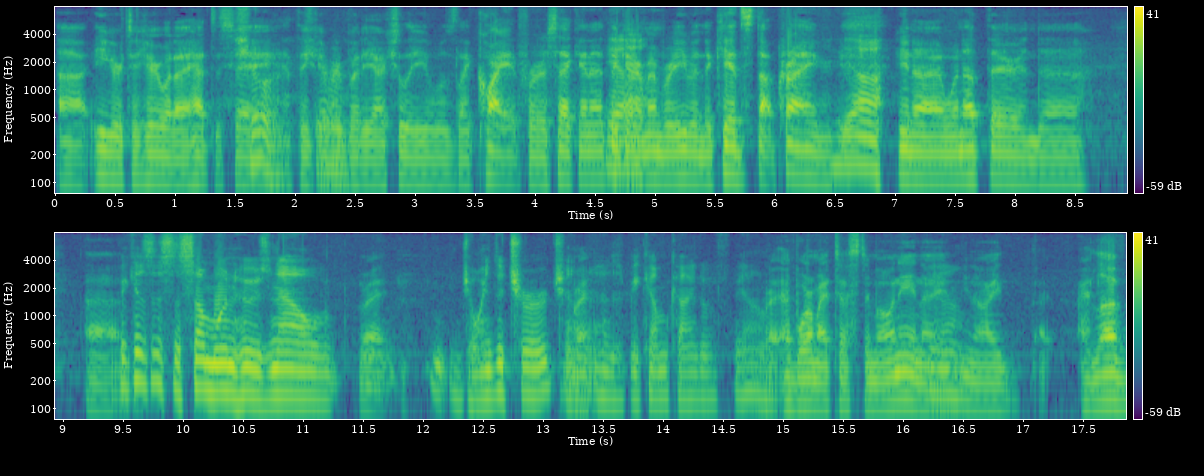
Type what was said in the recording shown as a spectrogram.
uh, eager to hear what I had to say. Sure, I think sure. everybody actually was like quiet for a second. I think Yeah. I remember even the kids stopped crying. yeah, You know, I went up there and uh, because this is someone who's now right, joined the church and Right. has become kind of yeah. right. I bore my testimony, and I, Yeah. you know, I, I, I loved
